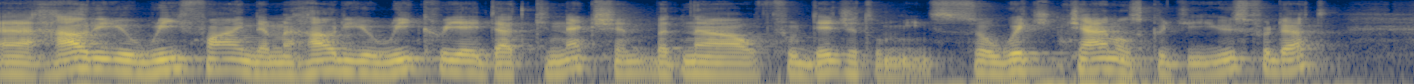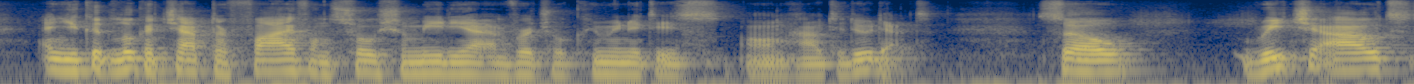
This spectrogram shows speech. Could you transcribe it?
uh, how do you refine them and how do you recreate that connection, but now through digital means? So which channels could you use for that? And you could look at chapter five on social media and virtual communities on how to do that. So reach out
